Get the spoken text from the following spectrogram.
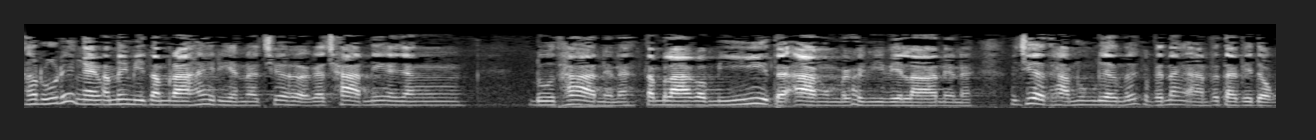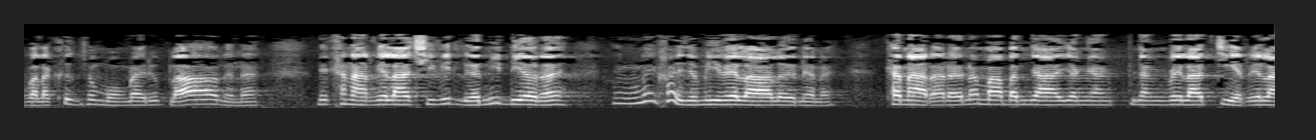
เอารู้ได้ไงมันไม่มีตำราให้เรียนนะเชื่อเหอะกชาตินี้ก็ยังดูท่าเนี่ยนะตำราก็มีแต่อ้างไม่ค่อยมีเวลาเนี่ยนะไม่เชื่อถามลุงเรืองเลยก็ไปนั่งอ่านพระไตรปิฎกวันละครึ่งชั่วโมงได้หรือเปล่าเนี่ยนะนี่ขนาดเวลาชีวิตเหลือนิดเดียวนะไม่ค่อยจะมีเวลาเลยเนี่ยนะขนาดอะไรนะมาบรรยายยังยังยังเวลาเจียดเวลา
